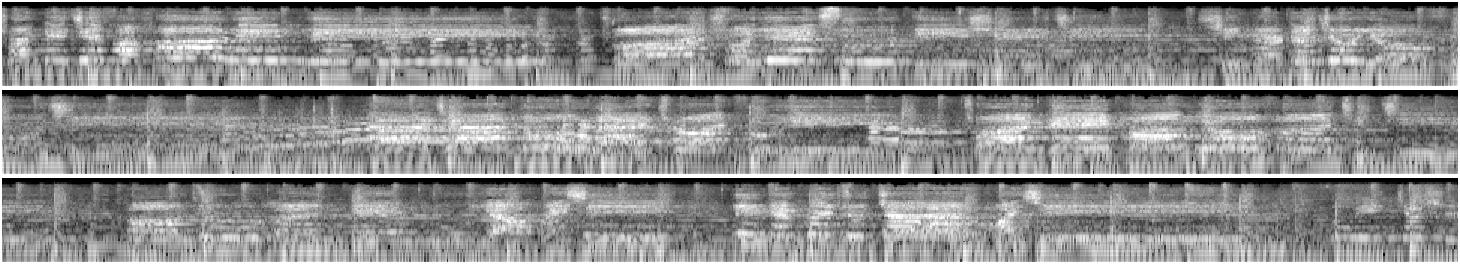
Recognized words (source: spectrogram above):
传给街坊和邻里，传说耶稣的事迹，信儿的就有福气。因缘归主真欢喜。福音就是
